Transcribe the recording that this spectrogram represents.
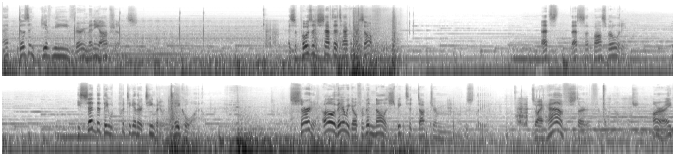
That doesn't give me very many options. I suppose I just have to attack it myself. That's that's a possibility. He said that they would put together a team, but it would take a while. Start it. Oh, there we go. Forbidden knowledge. Speak to Dr. Mosley. So I have started forbidden knowledge. All right.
